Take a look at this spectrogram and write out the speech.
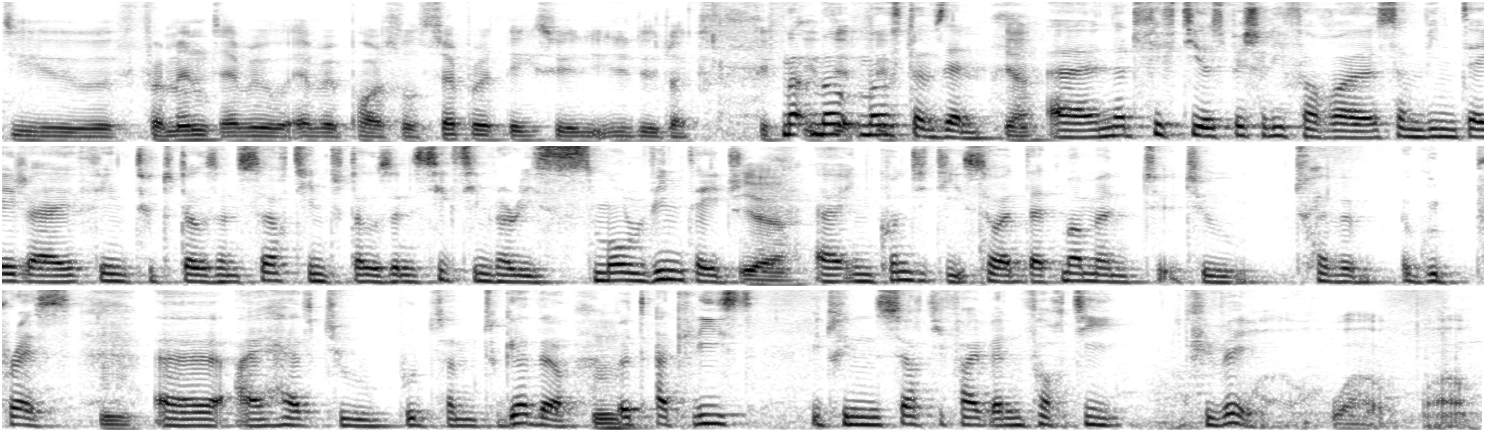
do you ferment every every parcel separately? So you, you do like 50, mo mo 50? most of them. Yeah. Uh, not 50, especially for uh, some vintage. I think to 2013, 2016, very small vintage yeah. uh, in quantity. So at that moment, to to, to have a, a good press, mm. Uh, I have to put them together. Mm. But at least between 35 and 40 cuvées. Wow wow, wow.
